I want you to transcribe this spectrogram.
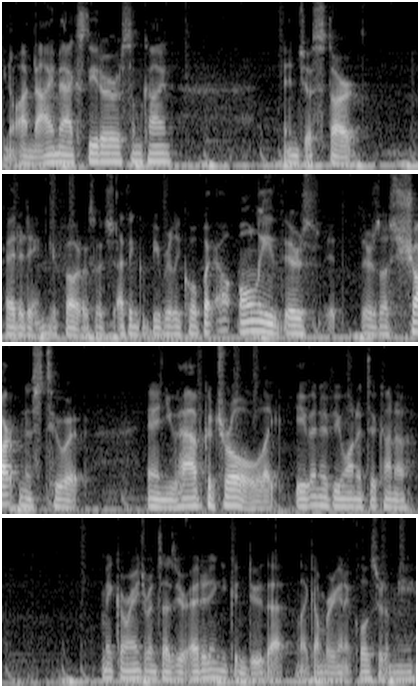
you know an IMAX theater of some kind, and just start editing your photos, which I think would be really cool. But only there's there's a sharpness to it, and you have control. Like even if you wanted to kind of make arrangements as you're editing, you can do that. Like I'm bringing it closer to me,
